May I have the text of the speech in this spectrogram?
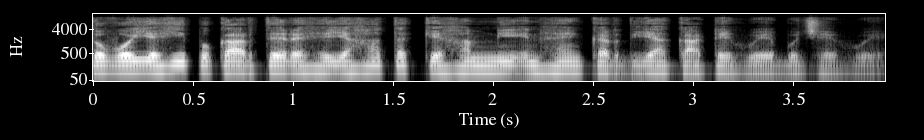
تو وہ یہی پکارتے رہے یہاں تک کہ ہم نے انہیں کر دیا کاٹے ہوئے بجھے ہوئے۔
